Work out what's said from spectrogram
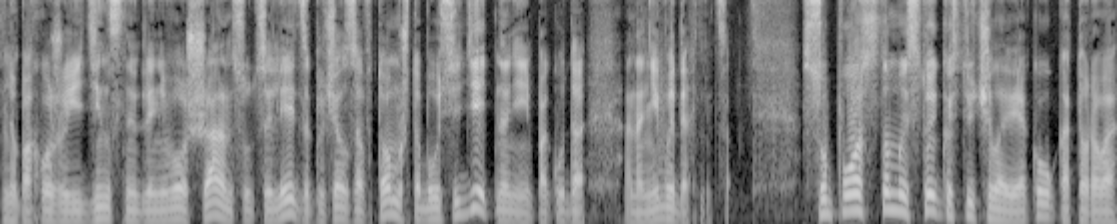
Но, похоже, единственный для него шанс уцелеть заключался в том, чтобы усидеть на ней, покуда она не выдохнется. С упостом и стойкостью человека, у которого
